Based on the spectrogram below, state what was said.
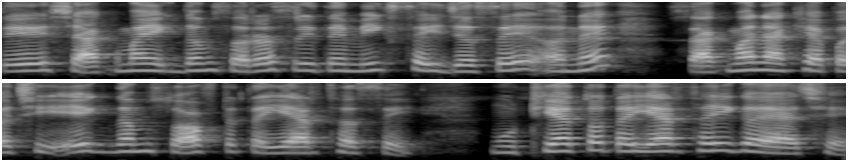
તે શાકમાં એકદમ સરસ રીતે મિક્સ થઈ જશે અને શાકમાં નાખ્યા પછી એકદમ સોફ્ટ તૈયાર થશે. મૂઠિયા તો તૈયાર થઈ ગયા છે.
